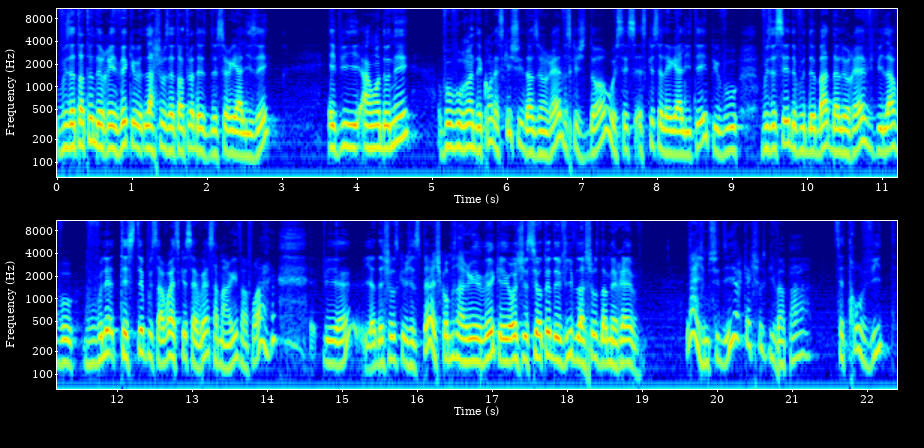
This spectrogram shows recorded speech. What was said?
vous êtes en train de rêver que la chose est en train de, de se réaliser. Et puis, à un moment donné, vous vous rendez compte, est-ce que je suis dans un rêve, est-ce que je dors, ou est-ce que c'est la réalité? Puis vous, vous essayez de vous débattre dans le rêve, puis là, vous, vous voulez tester pour savoir est-ce que c'est vrai, ça m'arrive parfois. puis hein, il y a des choses que j'espère, je commence à rêver que oh, je suis en train de vivre la chose dans mes rêves. Là, je me suis dit, il y a quelque chose qui ne va pas, c'est trop vite.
